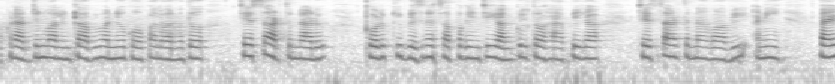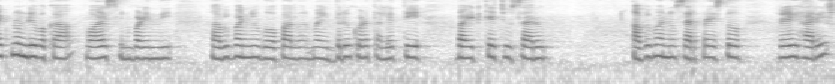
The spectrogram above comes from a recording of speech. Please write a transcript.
అక్కడ అర్జున్ వాళ్ళ ఇంట్లో అభిమన్యు గోపాల్ వర్మతో చెస్ ఆడుతున్నాడు. కొడుక్కి బిజినెస్ అప్పగించి అంకుల్తో హ్యాపీగా చెస్ ఆడుతున్నావా అవి అని బయట నుండి ఒక వాయిస్ వినపడింది. అభిమన్యు గోపాల్ వర్మ ఇద్దరూ కూడా తలెత్తి బయటకే చూశారు. అభిమన్యు సర్ప్రైజ్తో రే Harish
